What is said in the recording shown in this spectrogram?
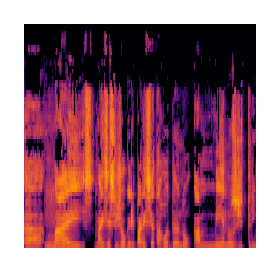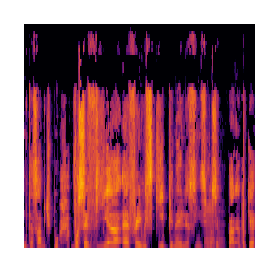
Ah, mas, mas esse jogo, ele parecia estar rodando a menos de 30, sabe? Tipo, você via é, frame skip nele, assim, se você... para- Porque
